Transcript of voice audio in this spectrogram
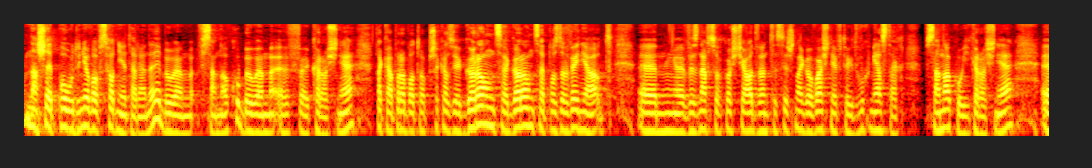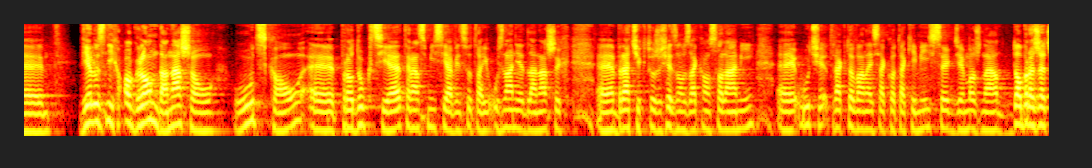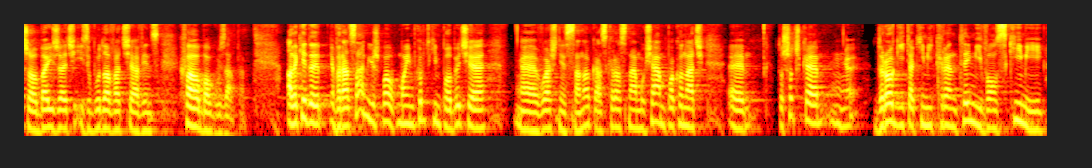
nasze południowo-wschodnie tereny. Byłem w Sanoku, byłem w Krośnie. Tak a propos to przekazuję gorące, gorące pozdrowienia od wyznawców Kościoła Adwentystycznego właśnie w tych dwóch miastach, w Sanoku i Krośnie. Wielu z nich ogląda naszą łódzką e, produkcję, transmisja, więc tutaj uznanie dla naszych e, braci, którzy siedzą za konsolami. E, Łódź traktowana jest jako takie miejsce, gdzie można dobre rzeczy obejrzeć i zbudować się, a więc chwała Bogu za to. Ale kiedy wracałem już po moim krótkim pobycie właśnie z Sanoka, z Krosna, musiałem pokonać troszeczkę drogi takimi krętymi, wąskimi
